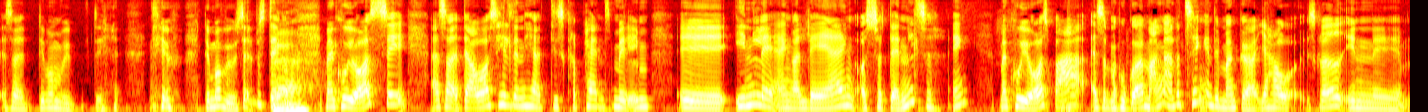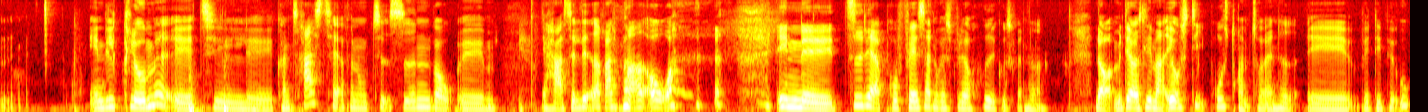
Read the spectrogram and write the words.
altså, det, må, vi, det, det, det må vi jo selv bestemme. Ja. Man kunne jo også se, altså, der er jo også hele den her diskrepans mellem øh, indlæring og læring og så dannelse, ikke? Man kunne jo også bare, altså man kunne gøre mange andre ting, end det man gør. Jeg har jo skrevet en, øh, en lille klumme øh, til øh, kontrast her for nogle tid siden, hvor øh, jeg har saleret ret meget over en øh, tidligere professor, nu kan jeg selvfølgelig overhovedet ikke huske, hvad den hedder. Nå, men det er også lige meget. Jo, Stig Brostrøm, tror jeg, han hed, øh, ved DPU,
